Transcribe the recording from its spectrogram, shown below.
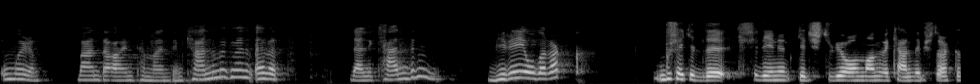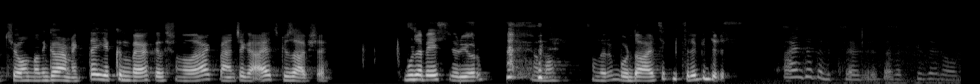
umarım. Ben de aynı temeldeyim. Kendime güvenim evet. Yani kendim birey olarak Bu şekilde kişiliğini geliştiriyor olman ve kendine bir şeyler katıyor olmanı görmek de yakın bir arkadaşın olarak bence gayet güzel bir şey. Burada beş veriyorum. tamam. Sanırım burada artık bitirebiliriz. Bence de bitirebiliriz. Evet güzel oldu.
